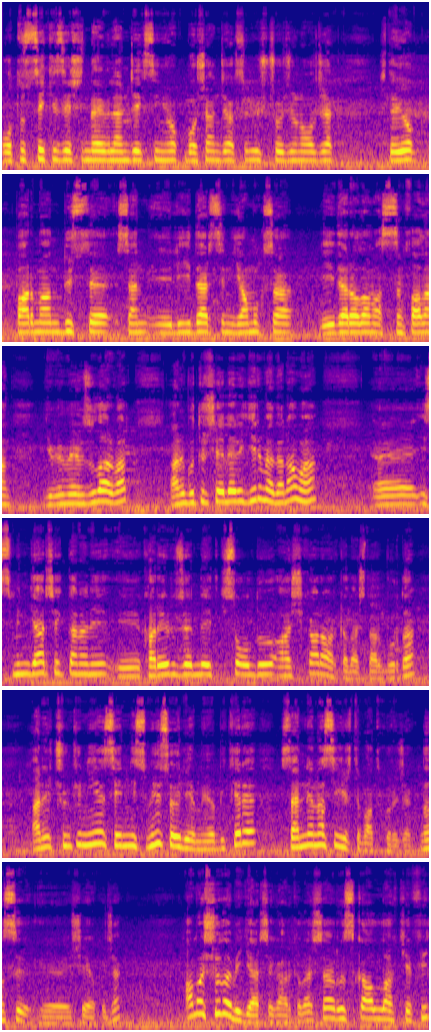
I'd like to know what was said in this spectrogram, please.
38 yaşında evleneceksin yok boşanacaksın 3 çocuğun olacak. İşte yok parmağın düşse sen e, lidersin yamuksa lider olamazsın falan gibi mevzular var. Hani bu tür şeylere girmeden ama e, ismin gerçekten hani e, kariyer üzerinde etkisi olduğu aşikar arkadaşlar burada. Hani çünkü niye senin ismini söyleyemiyor? Bir kere seninle nasıl irtibat kuracak? Nasıl e, şey yapacak? Ama şu da bir gerçek arkadaşlar. Rızkı Allah kefil.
